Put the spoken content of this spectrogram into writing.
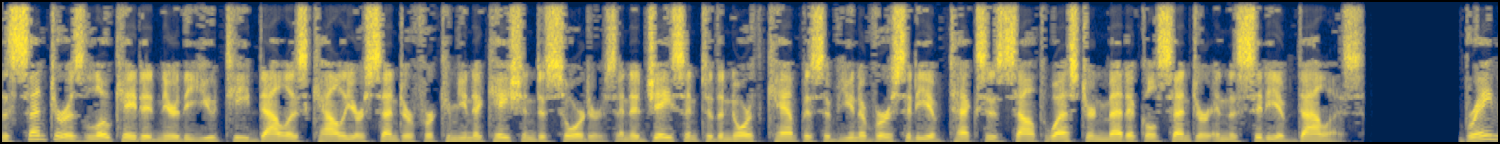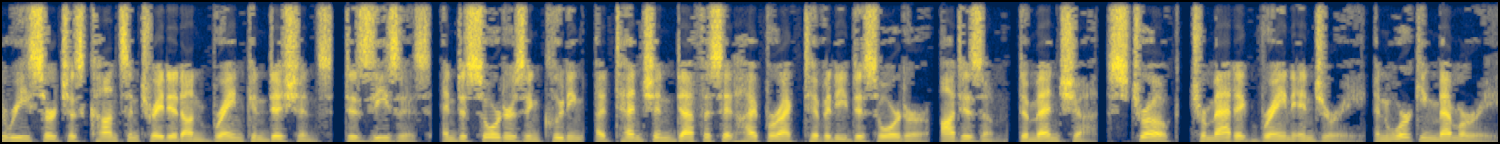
The center is located near the UT Dallas Callier Center for Communication Disorders and adjacent to the North Campus of University of Texas Southwestern Medical Center in the city of Dallas. Brain research is concentrated on brain conditions, diseases, and disorders including, attention deficit hyperactivity disorder, autism, dementia, stroke, traumatic brain injury, and working memory.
